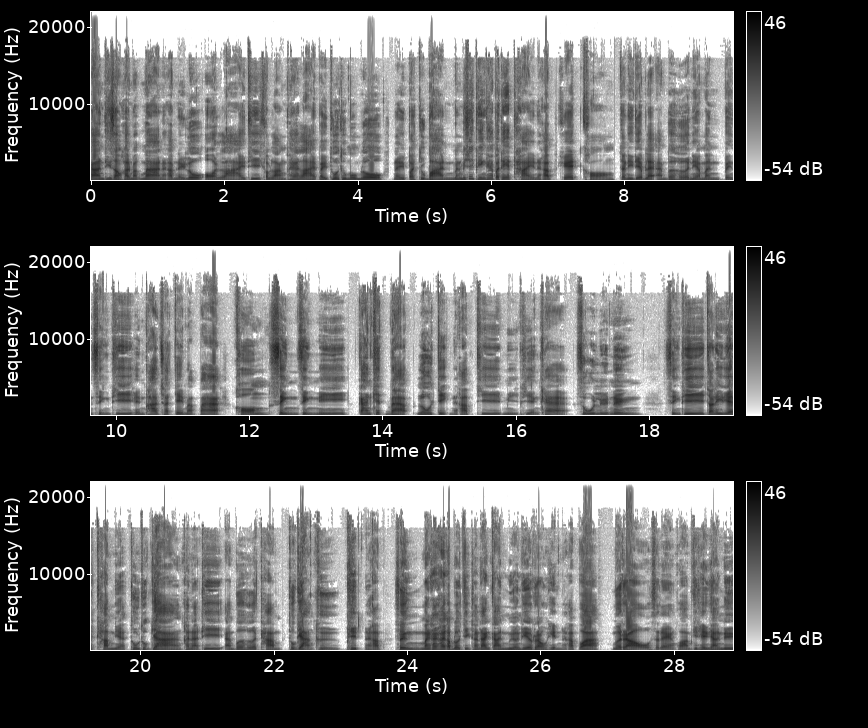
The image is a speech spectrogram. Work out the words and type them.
การณ์ที่สำคัญมากๆนะครับในโลกออนไลน์ที่กำลังแพร่หลายไปทั่วทุกมุมโลก ในปัจจุบันมันไม่ใช่เพียงแค่ประเทศไทยนะครับ เคสของจอห์นนี่เดฟและแอมเบอร์เฮิร์ดเนี่ยมันเป็นสิ่งที่เห็นภาพชัดเจนมาก ๆ ของสิ่งสิ่งนี้ การคิดแบบ logic นะครับที่มีเพียงแค่ศูนย์หรือ 1 สิ่งที่จอห์นนี่เดฟทำเนี่ยถูกทุกอย่างขณะที่แอมเบอร์เฮิร์ดทำทุกอย่างคือผิดนะครับซึ่งมันคล้าย ๆ กับ logic ทางด้านการเมืองที่เราเห็นนะครับว่าเมื่อเราแสดงความคิดเห็นอย่างหนึ่ง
